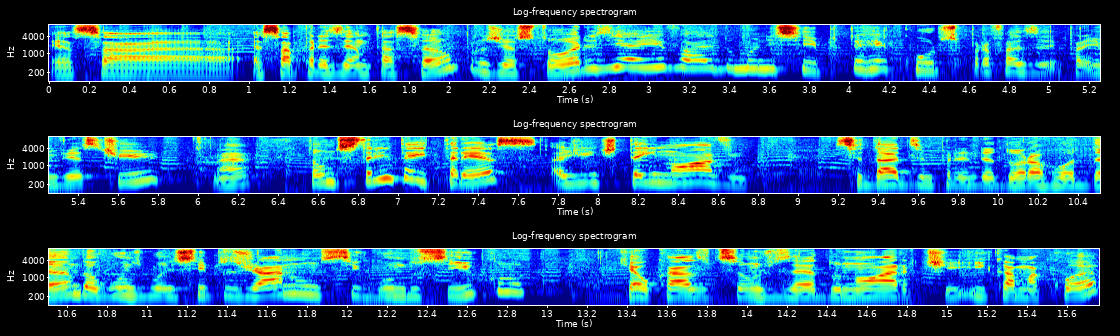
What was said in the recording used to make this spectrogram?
essa, essa apresentação para os gestores e aí vai do município ter recurso para fazer, para investir, né? Então, dos 33, a gente tem nove cidades empreendedoras rodando, alguns municípios já num segundo ciclo, que é o caso de São José do Norte e Camacuã.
